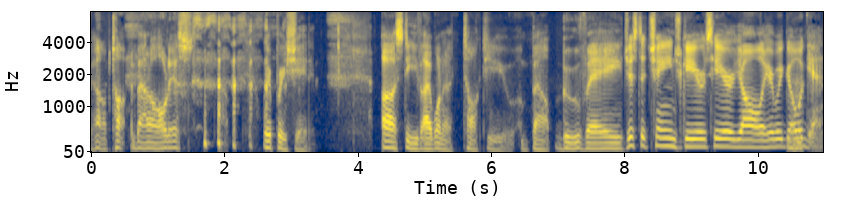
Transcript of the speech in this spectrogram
Yeah, I'm talking about all this. we appreciate it. Uh, Steve, I want to talk to you about Bouvet. Just to change gears here, y'all. Here we go again.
